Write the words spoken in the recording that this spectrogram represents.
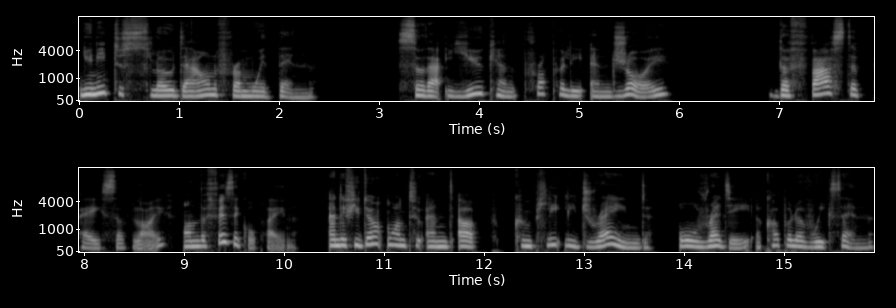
You need to slow down from within so that you can properly enjoy the faster pace of life on the physical plane. And if you don't want to end up completely drained already a couple of weeks in,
